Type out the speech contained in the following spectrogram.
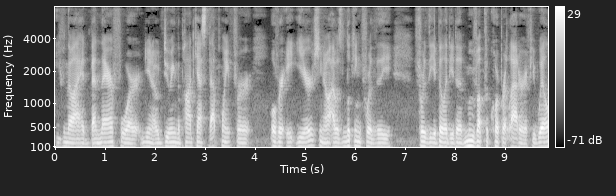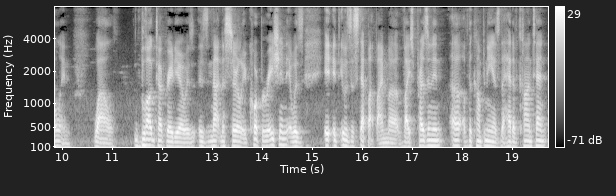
even though I had been there for, you know, doing the podcast at that point for over eight years. You know, I was looking for the, for the ability to move up the corporate ladder, if you will. And while Blog Talk Radio is, is not necessarily a corporation. It was, it, it, it was a step up. I'm a vice president uh, of the company as the head of content.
